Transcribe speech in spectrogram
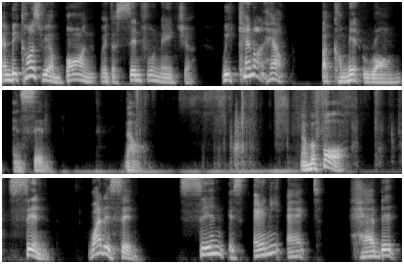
And because we are born with a sinful nature, we cannot help but commit wrong and sin. Now, number four, sin. What is sin? Sin is any act, habit,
